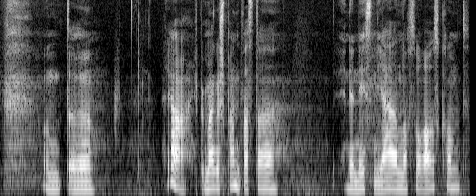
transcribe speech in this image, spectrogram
und äh, ja, ich bin mal gespannt, was da in den nächsten Jahren noch so rauskommt.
